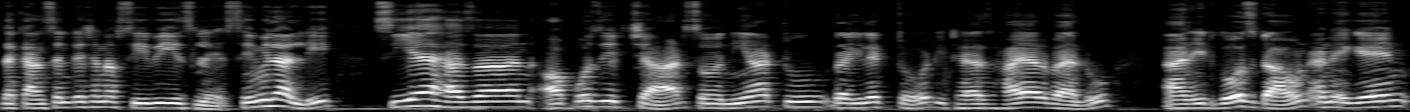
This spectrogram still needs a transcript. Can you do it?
the concentration of CB is less. Similarly, Ca has an opposite charge so near to the electrode it has higher value and it goes down and again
